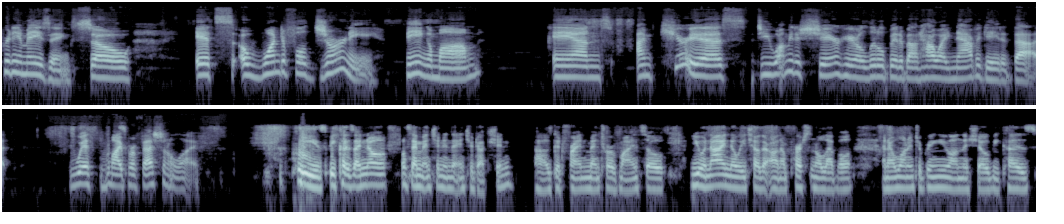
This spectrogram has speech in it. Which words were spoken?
pretty amazing. So it's a wonderful journey being a mom. And I'm curious, do you want me to share here a little bit about how I navigated that with my professional life? Please, because I know, as I mentioned in the introduction, a good friend, mentor of mine. So you and I know each other on a personal level. And I wanted to bring you on the show because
